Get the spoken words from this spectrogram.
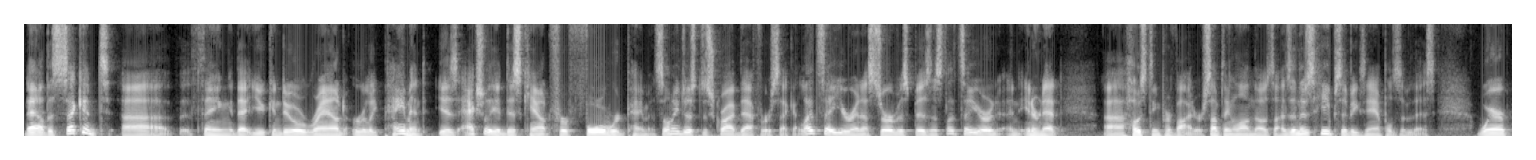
Now, the second uh, thing that you can do around early payment is actually a discount for forward payments. So let me just describe that for a second. Let's say you're in a service business. Let's say you're an, an internet uh, hosting provider, something along those lines. And there's heaps of examples of this where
